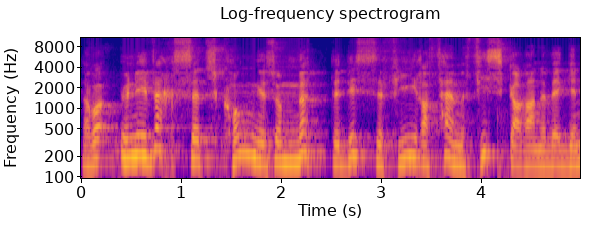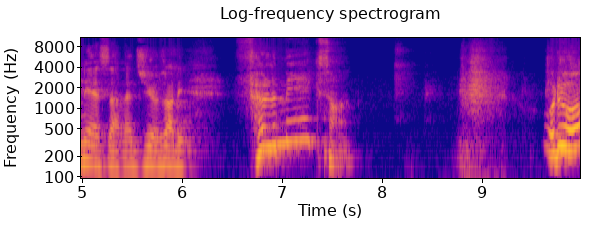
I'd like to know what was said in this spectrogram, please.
Det var universets konge som møtte disse fire-fem fiskerne ved Genesarets sjø. sa de, 'Følg meg', sa han. Og da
